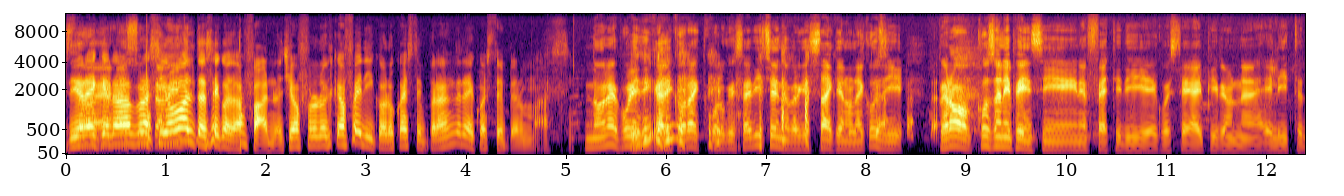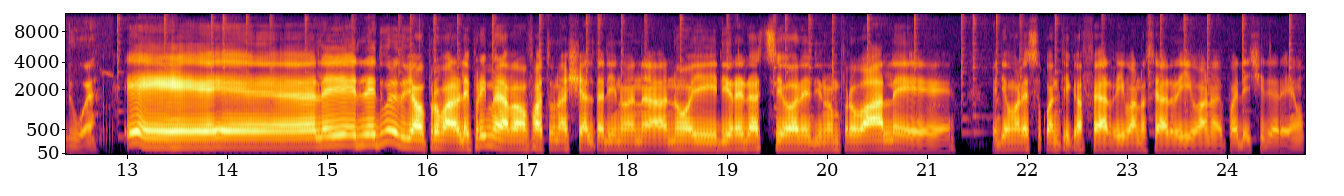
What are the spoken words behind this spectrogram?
Direi che dalla prossima volta sai cosa fanno? Ci offrono il caffè e dicono questo è per Andrea e questo è per Massimo. Non è politically correct quello che stai dicendo perché sai che non è così, però cosa ne pensi in effetti di queste Hyperion Elite 2? E le, le due le dobbiamo provare, le prime avevamo fatto una scelta di non, noi di redazione di non provarle e vediamo adesso quanti caffè arrivano, se arrivano e poi decideremo.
